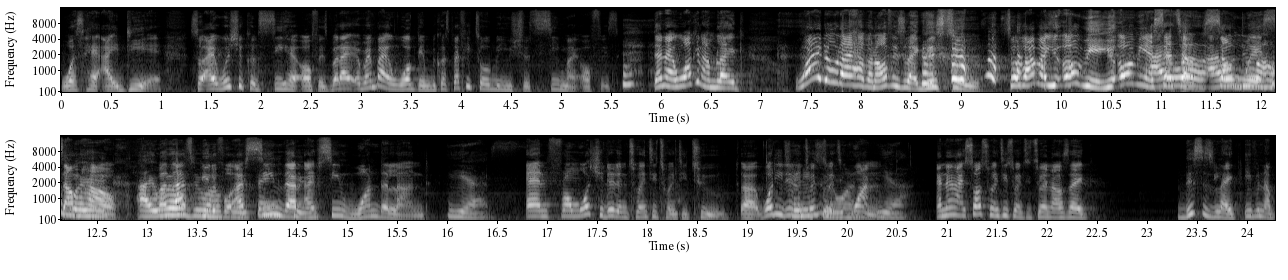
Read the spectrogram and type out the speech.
was her idea. So I wish you could see her office. But I remember I walked in because Pefi told me you should see my office. then I walk in, I'm like, why don't I have an office like this too? so Baaba, you owe me. You owe me a setup will, I will some way, one for you. somehow. I but that's beautiful. I've seen Thank that. you. I've seen Wonderland. Yes. And from what you did in 2022, uh, what you did in 2021, 2021, yeah. And then I saw 2022 and I was like, this is like even a,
